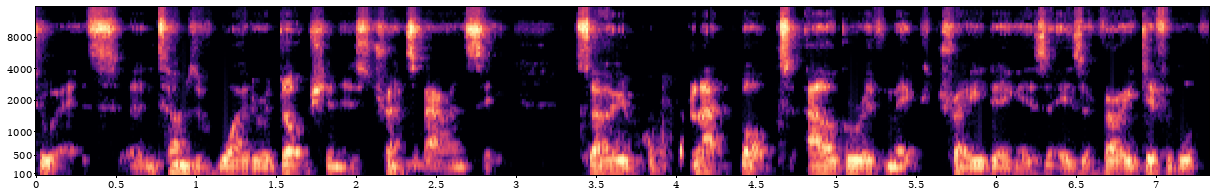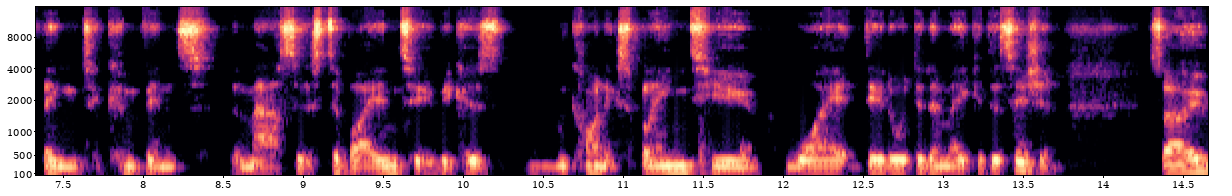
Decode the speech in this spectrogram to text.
to it, in terms of wider adoption, is transparency. So black box algorithmic trading is, is a very difficult thing to convince the masses to buy into because we can't explain to you why it did or didn't make a decision. So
